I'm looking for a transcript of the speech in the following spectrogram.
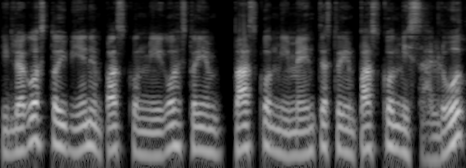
y luego estoy bien en paz conmigo, estoy en paz con mi mente, estoy en paz con mi salud,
